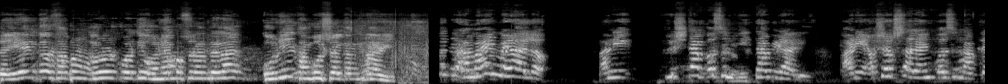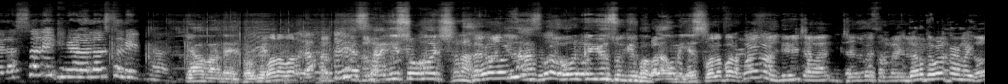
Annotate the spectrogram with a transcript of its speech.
तर एक दिवस आपण करोडपती होण्यापासून आपल्याला कोणी थांबवू शकत नाही. रामायण मिळालं आणि कृष्णापासून गीता मिळाली आणि अशोक सरांपासून आपल्याला सनेट मिळालं सनेट मिळालं. क्या बात है Yes, thank you so much. As well, all to you, Suki Baba. Yes. जरा जवळ काय माहिती.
